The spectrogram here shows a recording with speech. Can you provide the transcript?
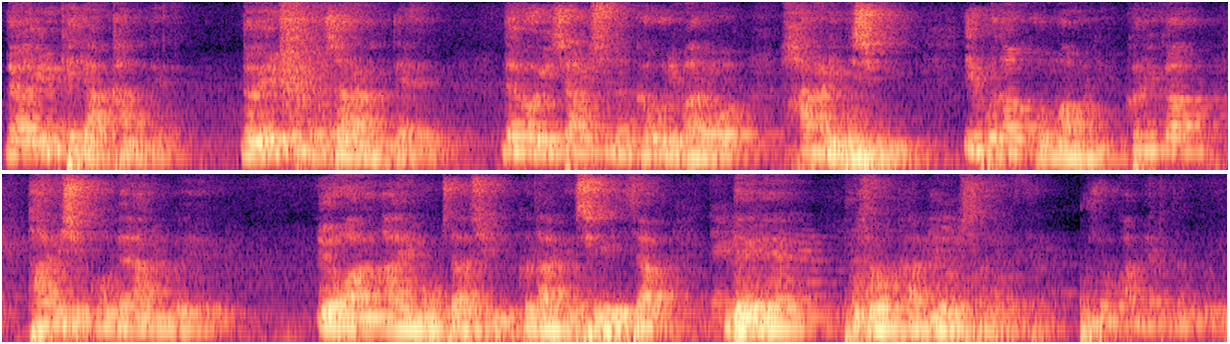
내가 이렇게 약한데, 내가 이렇게 모자라는데, 내가 의지할 수 있는 그분이 바로 하나님이시니 이보다 고마우니. 그러니까 다윗이 고백하는 거예요. 여호와는 나의 목자시니 그 다음에 시작 내게 부족함이 없어도다. 부족함이 없는 거예요.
